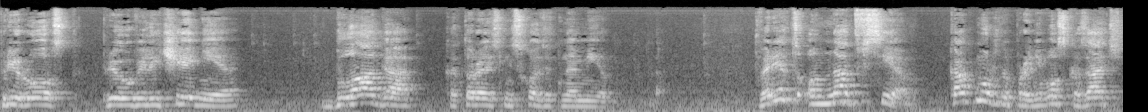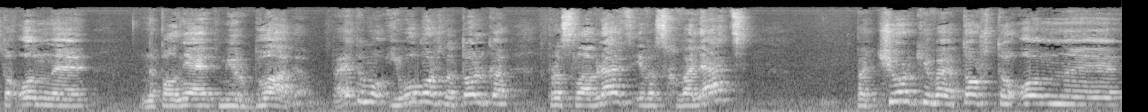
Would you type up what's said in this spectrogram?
прирост, преувеличение, благо, которое снисходит на мир. Творец, он над всем. Как можно про него сказать, что он э, наполняет мир благом? Поэтому его можно только прославлять и восхвалять, подчеркивая то, что он э,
